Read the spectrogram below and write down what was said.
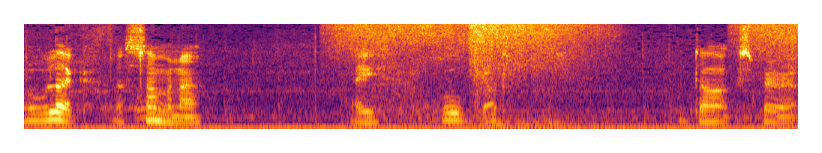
Oh look, a summoner. A oh god. A dark spirit.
